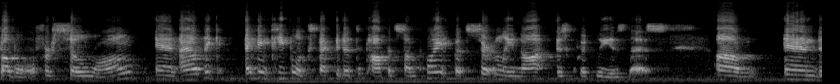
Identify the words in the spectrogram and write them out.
bubble for so long, and I don't think I think people expected it to pop at some point, but certainly not as quickly as this. Um, and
